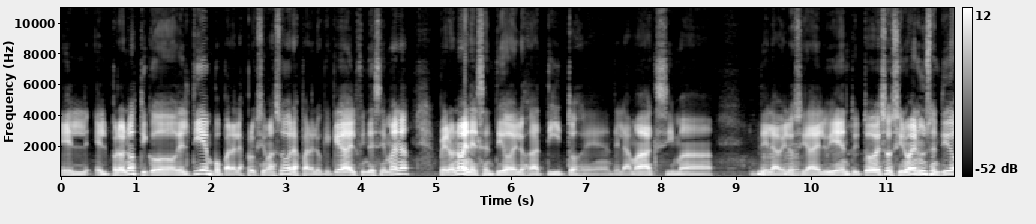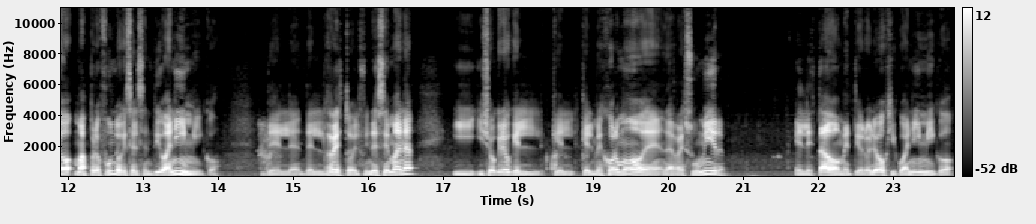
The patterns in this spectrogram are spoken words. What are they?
el, el pronóstico del tiempo para las próximas horas, para lo que queda del fin de semana, pero no en el sentido de los datitos de, de la máxima, de la velocidad del viento y todo eso, sino en un sentido más profundo que es el sentido anímico del, del resto del fin de semana. Y, y yo creo que el, que el, mejor modo de, resumir el estado meteorológico, anímico,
